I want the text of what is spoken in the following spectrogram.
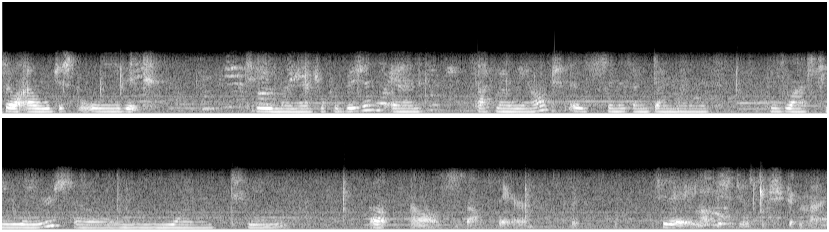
so I will just leave it to my natural provisions and stock my way out as soon as I'm done mining this these last few layers, so one, two, oh, I'll stop there. But today is just a strip mine.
